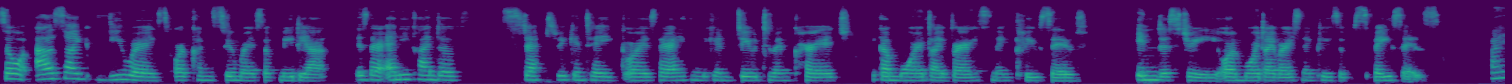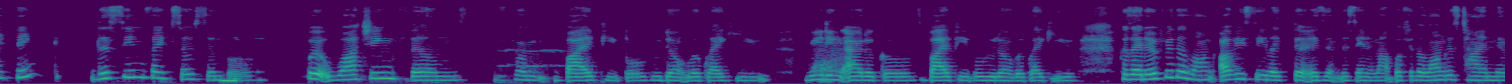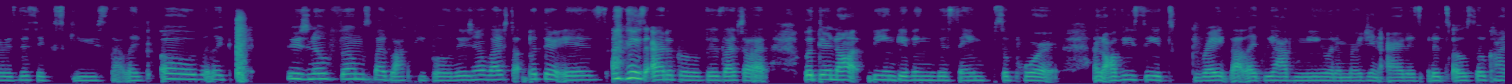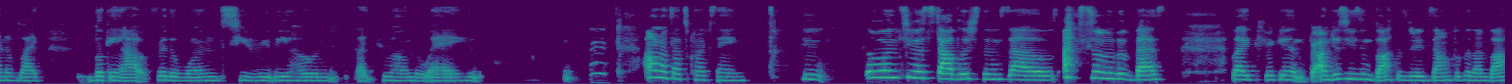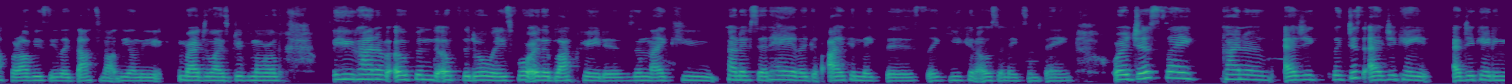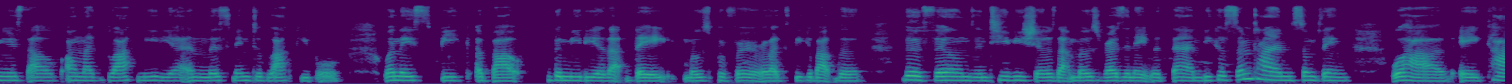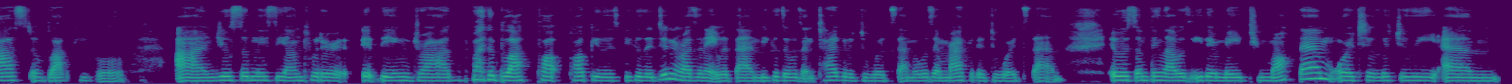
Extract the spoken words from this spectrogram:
so, as like viewers or consumers of media, is there any kind of steps we can take, or is there anything we can do to encourage like a more diverse and inclusive industry or more diverse and inclusive spaces? I think this seems like so simple, but watching films from by people who don't look like you reading articles by people who don't look like you. Because i know for the long obviously like there isn't the same amount but for the longest time there was this excuse that like oh but like there's no films by black people. There's no lifestyle but there is. There's articles there's lifestyle but they're not being given the same support. And obviously it's great that like we have new and emerging artists but it's also kind of like looking out for the ones who really honed like who honed the way who mm, mm, I don't know if that's correct saying, who the ones who established themselves as some of the best like freaking I'm just using black as an example because I'm black, but obviously like that's not the only marginalized group in the world who kind of opened up the doorways for other black creatives and like who kind of said, Hey, like if I can make this, like you can also make something. Or just like kind of educate like just educate educating yourself on like black media and listening to black people when they speak about the media that they most prefer or like speak about the the films and TV shows that most resonate with them because sometimes something will have a cast of black people and you'll suddenly see on Twitter it being dragged by the black pop- populace because it didn't resonate with them because it wasn't targeted towards them it wasn't marketed towards them. It was something that was either made to mock them or to literally um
